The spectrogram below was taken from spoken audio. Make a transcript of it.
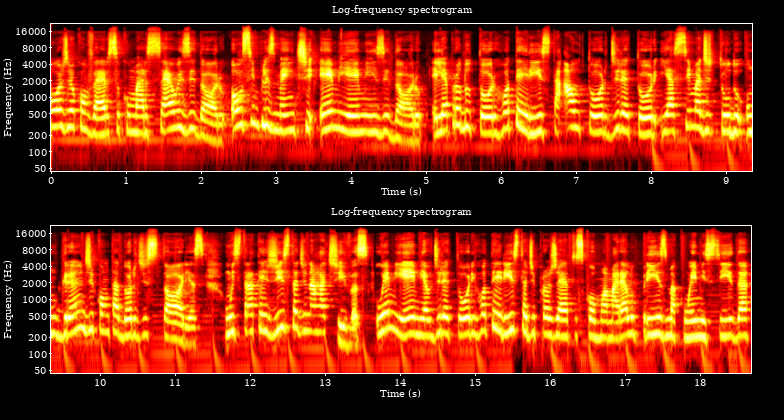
Hoje eu converso com Marcel Isidoro, ou simplesmente MM Isidoro. Ele é produtor, roteirista, autor, diretor e, acima de tudo, um grande contador de histórias, um estrategista de narrativas. O MM é o diretor e roteirista de projetos como Amarelo Prisma com Emicida,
